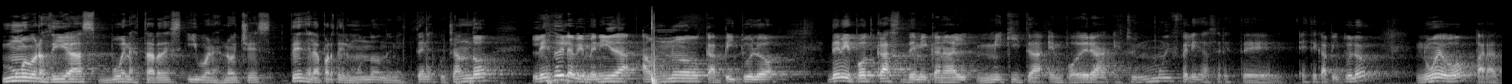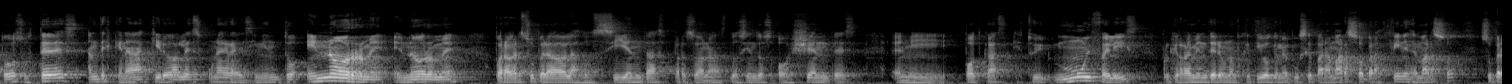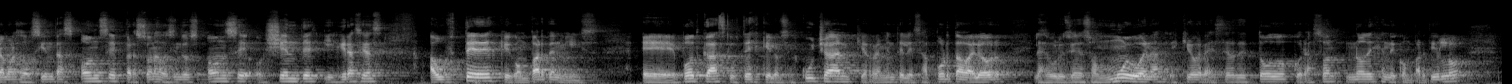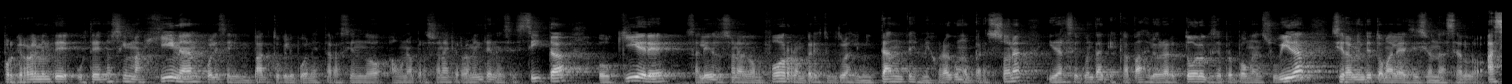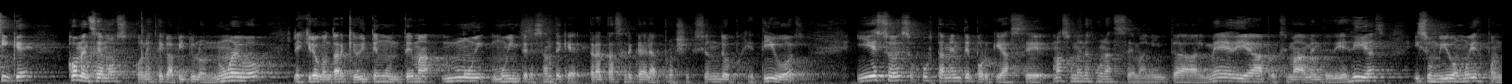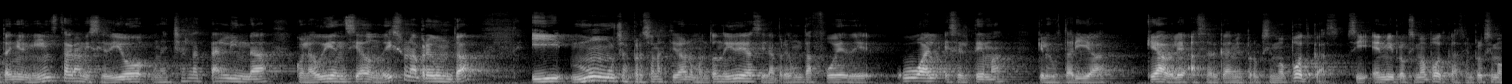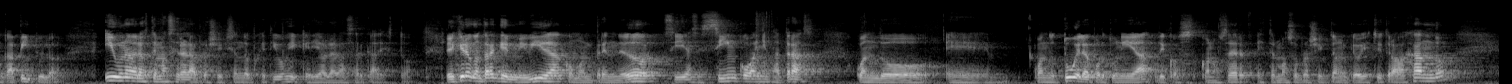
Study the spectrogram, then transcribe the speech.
Muy buenos días, buenas tardes y buenas noches desde la parte del mundo donde me estén escuchando. Les doy la bienvenida a un nuevo capítulo de mi podcast, de mi canal Miquita Empodera. Estoy muy feliz de hacer este, este capítulo nuevo para todos ustedes. Antes que nada quiero darles un agradecimiento enorme, enorme por haber superado las 200 personas, 200 oyentes en mi podcast. Estoy muy feliz porque realmente era un objetivo que me puse para marzo, para fines de marzo. Superamos las 211 personas, 211 oyentes y es gracias a ustedes que comparten mis eh, podcasts, que ustedes que los escuchan, que realmente les aporta valor. Las devoluciones son muy buenas. Les quiero agradecer de todo corazón. No dejen de compartirlo porque realmente ustedes no se imaginan cuál es el impacto que le pueden estar haciendo a una persona que realmente necesita o quiere salir de su zona de confort, romper estructuras limitantes, mejorar como persona y darse cuenta que es capaz de lograr todo lo que se proponga en su vida si realmente toma la decisión de hacerlo. Así que comencemos con este capítulo nuevo. Les quiero contar que hoy tengo un tema muy, muy interesante que trata acerca de la proyección de objetivos. Y eso es justamente porque hace más o menos una semanita y media, aproximadamente 10 días, hice un vivo muy espontáneo en mi Instagram y se dio una charla tan linda con la audiencia donde hice una pregunta y muchas personas tiraron un montón de ideas y la pregunta fue de cuál es el tema que les gustaría que hable acerca de mi próximo podcast, ¿sí? en mi próximo podcast, en mi próximo capítulo. Y uno de los temas era la proyección de objetivos y quería hablar acerca de esto. Les quiero contar que en mi vida como emprendedor, ¿sí? hace 5 años atrás, cuando, eh, cuando tuve la oportunidad de conocer este hermoso proyecto en el que hoy estoy trabajando,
